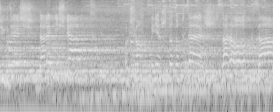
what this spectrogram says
ci gdzieś daleki świat. Osiągniesz to, co chcesz za rok, za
